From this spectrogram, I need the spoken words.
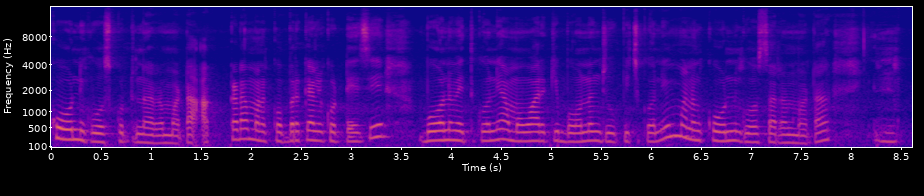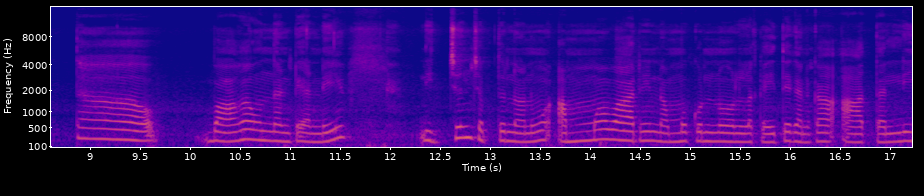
కోడిని కోసుకుంటున్నారు అనమాట అక్కడ మన కొబ్బరికాయలు కొట్టేసి బోనం ఎత్తుకొని అమ్మవారికి బోనం చూపించుకొని మనం కోడిని కోస్తారనమాట ఎంత బాగా ఉందంటే అండి నిజం చెప్తున్నాను అమ్మవారిని నమ్ముకున్న వాళ్ళకైతే కనుక ఆ తల్లి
